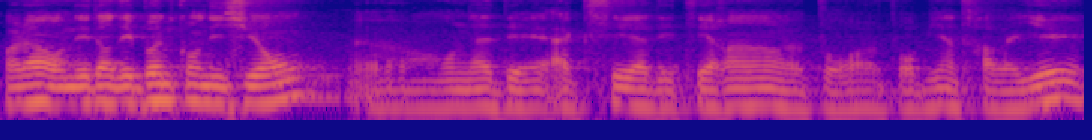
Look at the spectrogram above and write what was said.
Voilà, on est dans des bonnes conditions. on a accès à des terrains pour bien travailler.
